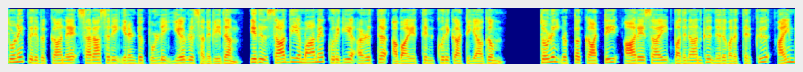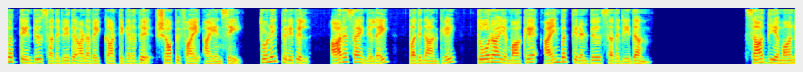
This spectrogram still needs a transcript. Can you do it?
துணைப்பிரிவுக்கான சராசரி இரண்டு புள்ளி ஏழு சதவீதம். இது சாத்தியமான குறுகிய அழுத்த அபாயத்தின் குறிகாட்டியாகும். தொழில்நுட்ப காட்டி ஆர்எஸ்ஐ பதினான்கு நிறுவனத்திற்கு ஐம்பத்தைந்து சதவீத அளவை காட்டுகிறது ஷாபிஃபை ஐஎன்சி துணைப்பிரிவில் ஆர்எஸ்ஐ நிலை பதினான்கு தோராயமாக ஐம்பத்திரண்டு சதவீதம். சாத்தியமான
